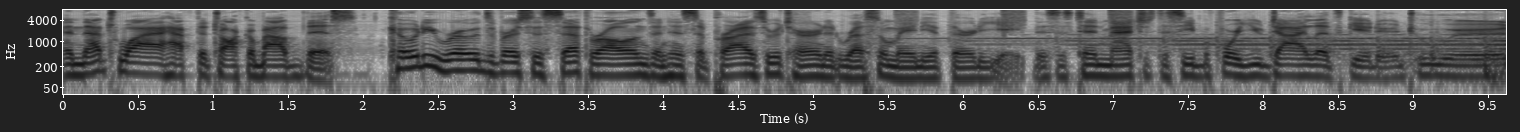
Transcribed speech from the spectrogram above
and that's why I have to talk about this. Cody Rhodes versus Seth Rollins and his surprise return at WrestleMania 38. This is 10 matches to see before you die. Let's get into it.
